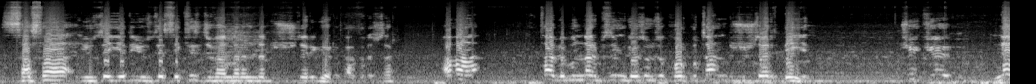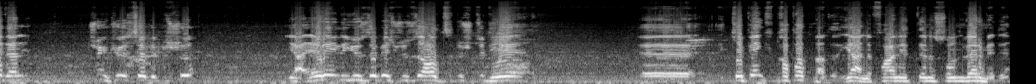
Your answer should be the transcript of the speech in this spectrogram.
Sasa %7, %8 civarlarında düşüşleri gördük arkadaşlar. Ama tabii bunlar bizim gözümüzü korkutan düşüşler değil. Çünkü neden? Çünkü sebebi şu. Ya Ereğli %5, %6 düştü diye kepenk kapatmadı. Yani faaliyetlerine son vermedi.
